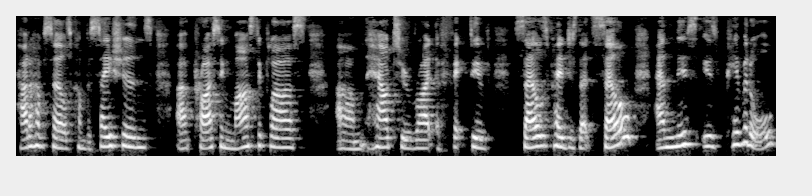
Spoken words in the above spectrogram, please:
how to have sales conversations, uh, pricing masterclass, um, how to write effective sales pages that sell. And this is pivotal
